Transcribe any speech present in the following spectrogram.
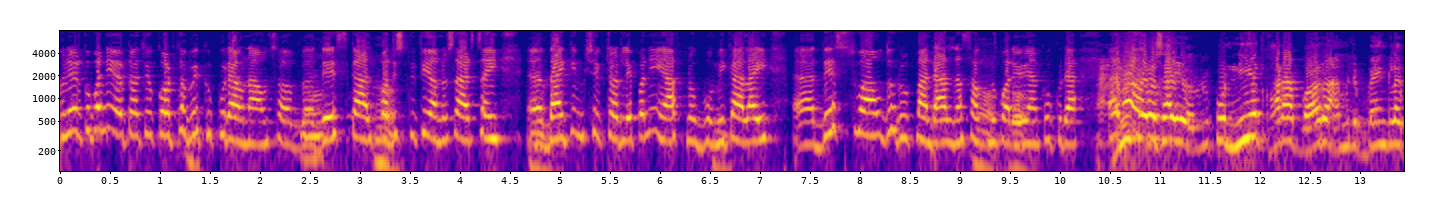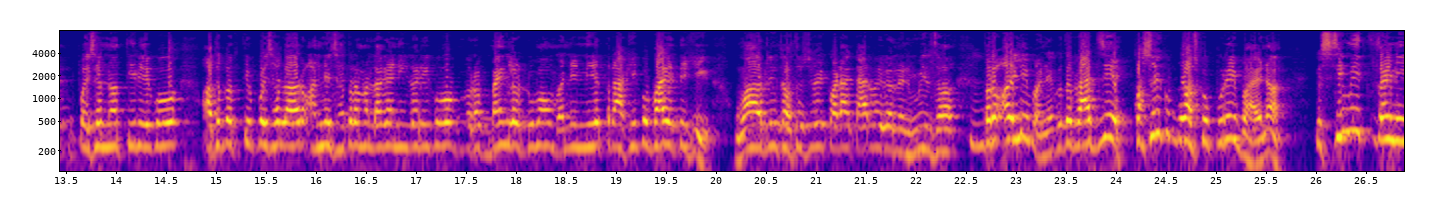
उनीहरूको पनि एउटा त्यो कर्तव्यको कुरा हुन आउँछ। देशकाल परिस्थिति अनुसार चाहिँ ब्याङ्किङ सेक्टरले पनि आफ्नो भूमिकालाई देश सुहाउँदो रूपमा डाल्न सक्नु पर्यो। यहाँको कुरा। व्यवसायीहरूको नियत खराब भएर हामीले ब्याङ्कलाई पैसा नतिरेको अथवा त्यो पैसा लगाएर अन्य क्षेत्रमा लगानी गरेको र ब्याङ्कलाई डुबाउँ भन्ने नियत राखेको भएदेखि उहाँहरूले जस्तोसुकै कडा कारवाही गर्न मिल्छ। तर अहिले भनेको त राज्य कसैको बसको कुरै भएन। यो सीमित चाहिँ नि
